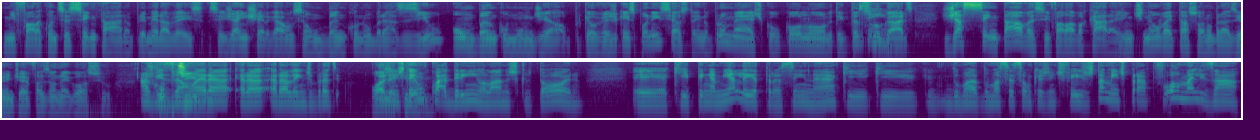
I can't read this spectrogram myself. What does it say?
me fala, quando vocês sentaram a primeira vez, vocês já enxergavam ser um banco no Brasil ou um banco mundial? Porque eu vejo que é exponencial. Você está indo para o México, Colômbia, tem tantos Sim. lugares. Já sentava-se e falava, cara, a gente não vai estar só no Brasil, a gente vai fazer um negócio A visão disruptivo." era, era, era além de Brasil. Olha a gente tem um legal. quadrinho lá no escritório é, que tem a minha letra, assim, né? Que, que, que- de, uma, de uma sessão que a gente fez justamente para formalizar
